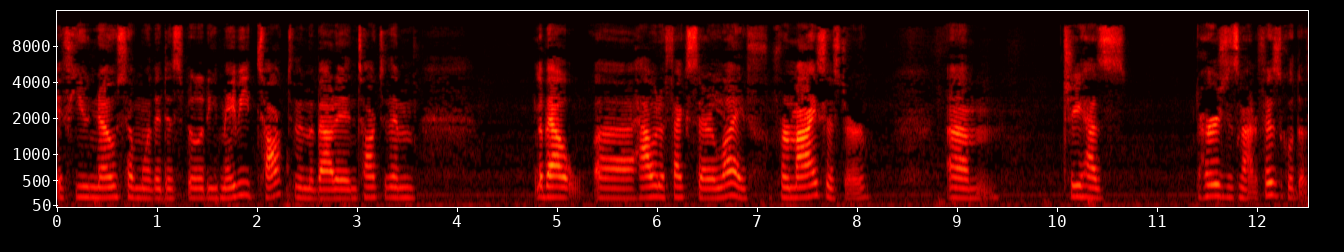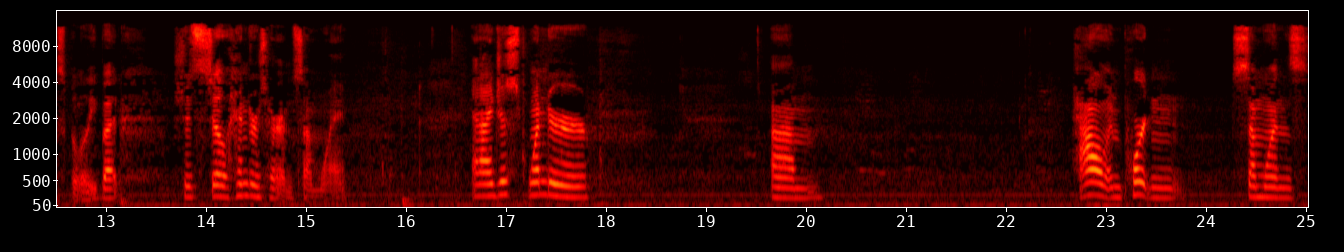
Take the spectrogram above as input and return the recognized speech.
if you know someone with a disability, maybe talk to them about it and talk to them about uh, how it affects their life. For my sister, um, she has hers is not a physical disability, but it still hinders her in some way. And I just wonder um, how important someone's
